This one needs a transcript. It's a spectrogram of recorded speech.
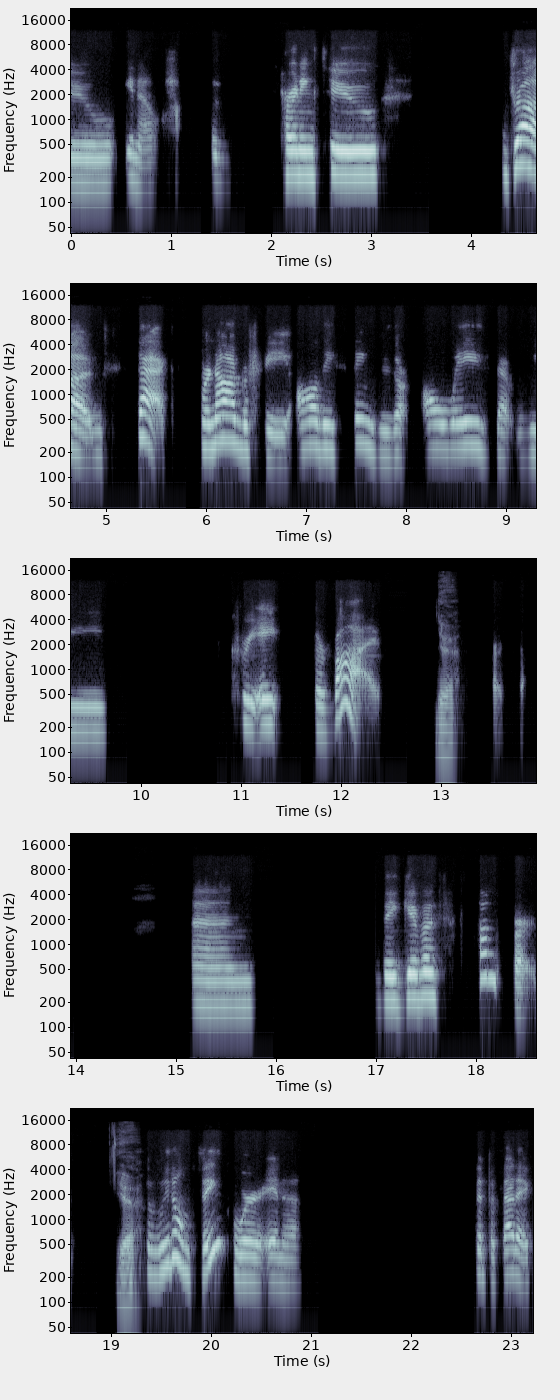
to, you know, turning to drugs, sex, pornography, all these things. These are all ways that we create, survive. Yeah. And they give us comfort. Yeah So we don't think we're in a sympathetic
